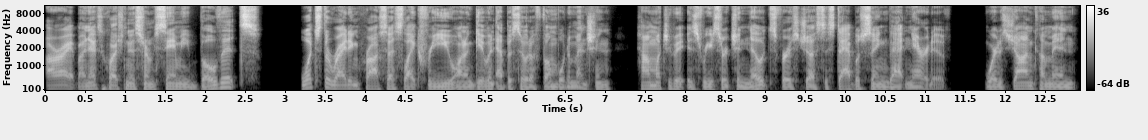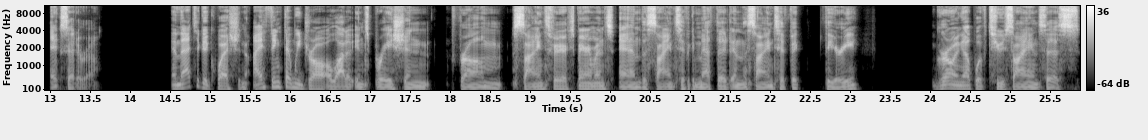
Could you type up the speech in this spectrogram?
All right, my next question is from Sammy Bovitz. What's the writing process like for you on a given episode of Fumble Dimension? How much of it is research and notes versus just establishing that narrative? Where does John come in, etc.? And that's a good question. I think that we draw a lot of inspiration from science fair experiments and the scientific method and the scientific theory. Growing up with two scientists,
